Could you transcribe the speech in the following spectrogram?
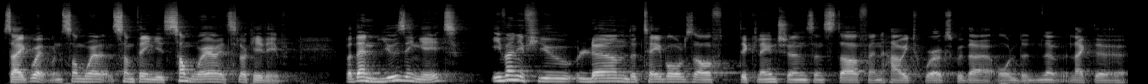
It's like wait when somewhere something is somewhere it's locative, but then using it even if you learn the tables of declensions and stuff and how it works with uh, all the like the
